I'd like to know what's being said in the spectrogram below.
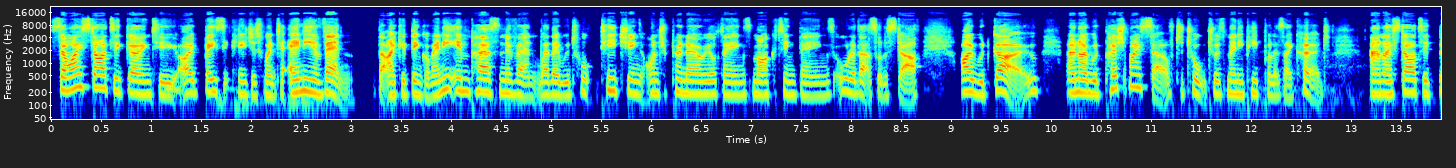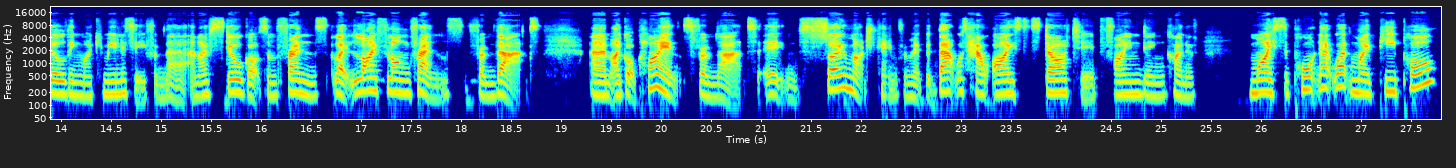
so I started going to I basically just went to any event that I could think of, any in person event where they were talk, teaching entrepreneurial things, marketing things, all of that sort of stuff, I would go and I would push myself to talk to as many people as I could. And I started building my community from there. And I've still got some friends, like lifelong friends from that. Um, I got clients from that. It, so much came from it. But that was how I started finding kind of my support network, my people.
